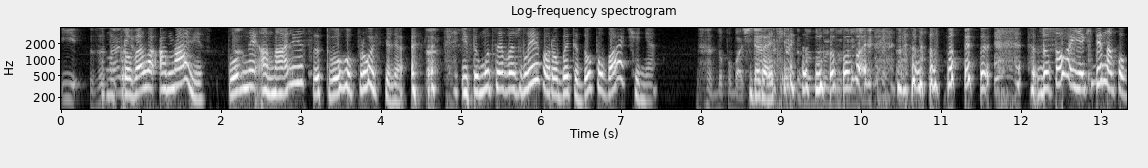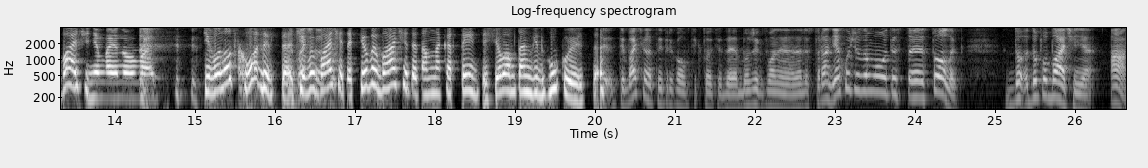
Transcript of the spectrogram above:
І задача. Провела аналіз, повний аналіз твого профіля. Так. І тому це важливо робити до побачення. До побачення. До речі. До нових До зустрічей. До того, як йти на побачення, маю на увазі. Чи воно сходиться, чи ви бачите, що ви бачите там на картинці, що вам там відгукується? Ти, ти бачила цей прикол в Тіктоці, де мужик дзвонить на ресторан? Я хочу замовити е, столик. До, до побачення. А,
